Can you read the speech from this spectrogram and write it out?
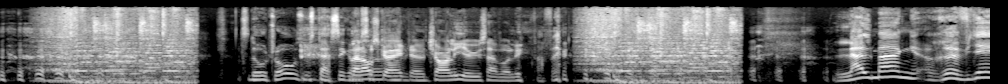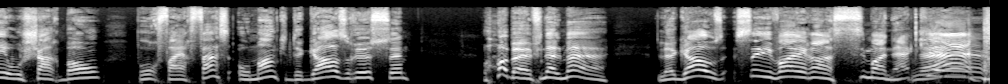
C'est d'autres choses ou c'est assez comme Non, non, ça? c'est correct. Euh, Charlie a eu sa volée. Parfait. L'Allemagne revient au charbon pour faire face au manque de gaz russe. Oh, ben finalement, le gaz, c'est vert en Simonac. Ah!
